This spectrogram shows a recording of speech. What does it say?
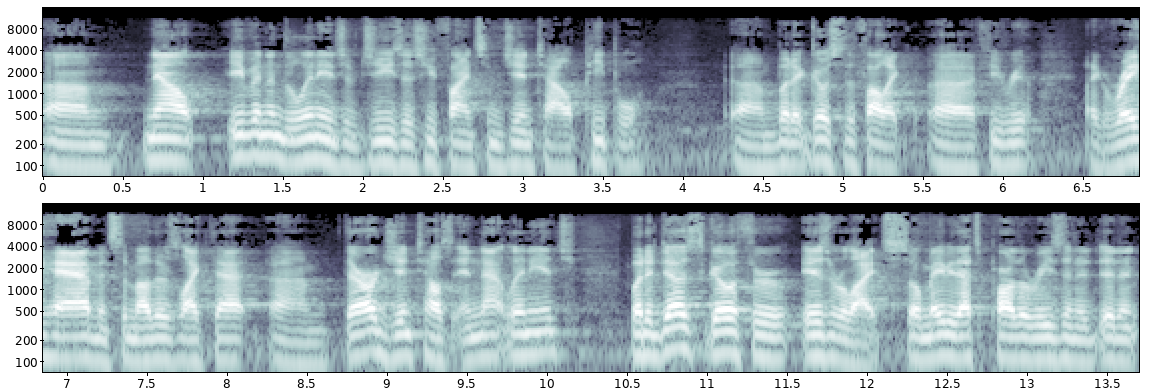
Um, now, even in the lineage of Jesus, you find some Gentile people, um, but it goes to the father. Like uh, if you re- like Rahab and some others like that, um, there are Gentiles in that lineage, but it does go through Israelites. So maybe that's part of the reason it didn't.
